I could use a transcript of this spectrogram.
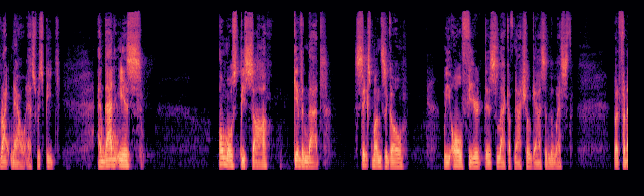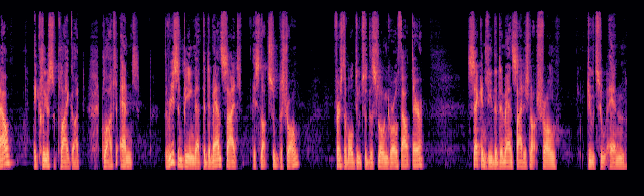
right now as we speak. And that is almost bizarre, given that six months ago, we all feared this lack of natural gas in the West. But for now, a clear supply glut, glut. And the reason being that the demand side is not super strong. First of all, due to the slowing growth out there. Secondly, the demand side is not strong due to an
